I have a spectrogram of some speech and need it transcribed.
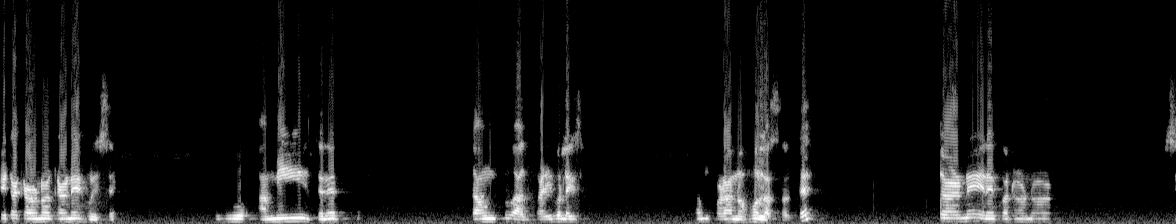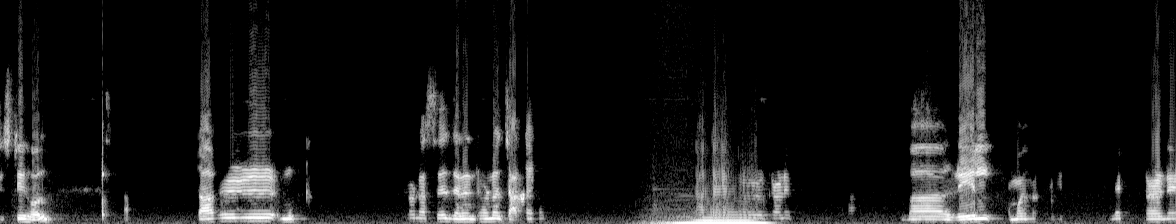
কেইটা কাৰণৰ কাৰণে হৈছে। আমি যেনে ডাউনটো আগবাঢ়িব লাগিছিল কাম কৰা নহ'ল আচলতে। কাৰণে এনেকুৱা ধৰণৰ সৃষ্টি হ'ল। তাৰ মুখ্য কাৰণ আছে যেনে ধৰণৰ যাতায়াত যাতায়াতৰ কাৰণে বা ৰেল সময়ত কাৰণে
